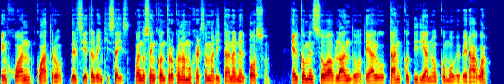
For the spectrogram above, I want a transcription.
en Juan 4 del 7 al 26, cuando se encontró con la mujer samaritana en el pozo. Él comenzó hablando de algo tan cotidiano como beber agua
